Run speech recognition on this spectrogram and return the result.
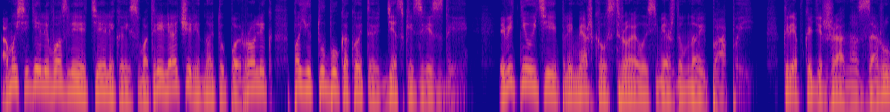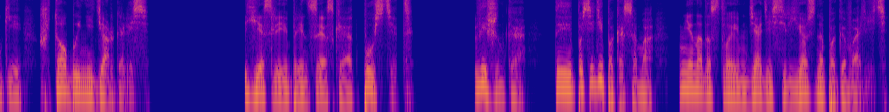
а мы сидели возле телека и смотрели очередной тупой ролик по ютубу какой-то детской звезды. Ведь не уйти, племяшка устроилась между мной и папой, крепко держа нас за руки, чтобы не дергались. Если принцесска отпустит... Вишенка, ты посиди пока сама, мне надо с твоим дядей серьезно поговорить.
